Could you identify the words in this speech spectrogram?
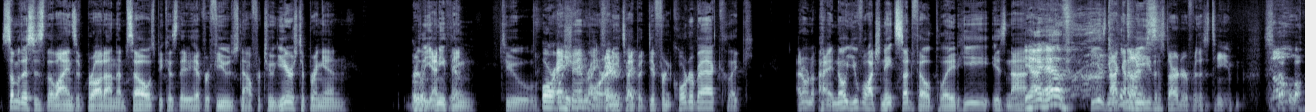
Some of this is the Lions have brought on themselves because they have refused now for two years to bring in really anything to Or anything, him right, or fair, any type yeah. of different quarterback. Like I don't know. I know you've watched Nate Sudfeld played. He is not. Yeah, I have. He is not going to be times. the starter for this team. No.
